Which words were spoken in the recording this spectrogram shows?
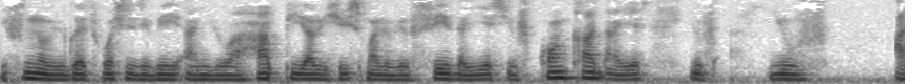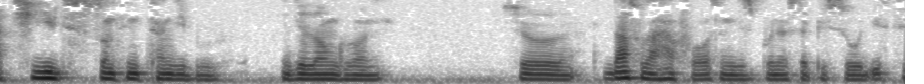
the feeling of regret washes away and you are happy. You have a huge smile on your face that yes, you've conquered and yes, you've you've achieved something tangible in the long run. So that's what I have for us in this bonus episode. This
